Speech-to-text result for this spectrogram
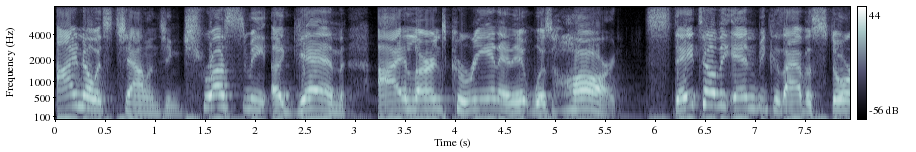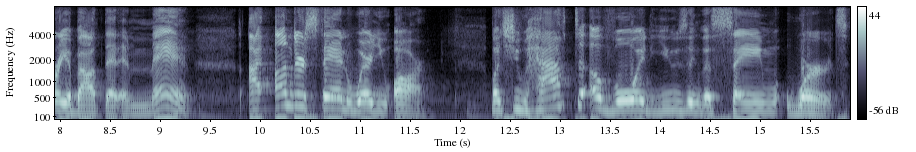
I know it's challenging. Trust me, again, I learned Korean and it was hard. Stay till the end because I have a story about that. And man, I understand where you are. But you have to avoid using the same words.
